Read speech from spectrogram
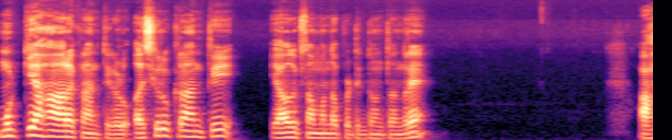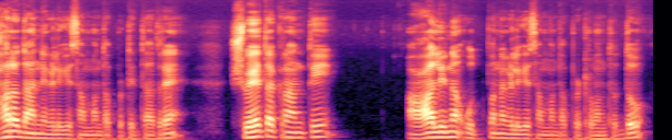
ಮುಖ್ಯ ಆಹಾರ ಕ್ರಾಂತಿಗಳು. ಹಸಿರು ಕ್ರಾಂತಿ ಯಾವುದಕ್ಕೆ ಸಂಬಂಧಪಟ್ಟಿದ್ದು ಅಂತಂದರೆ, ಆಹಾರ ಧಾನ್ಯಗಳಿಗೆ ಸಂಬಂಧಪಟ್ಟಿದ್ದಾದರೆ ಶ್ವೇತಕ್ರಾಂತಿ ಹಾಲಿನ ಉತ್ಪನ್ನಗಳಿಗೆ ಸಂಬಂಧಪಟ್ಟಿರುವಂಥದ್ದು,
